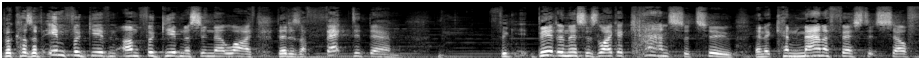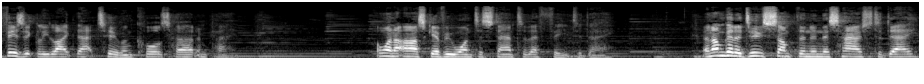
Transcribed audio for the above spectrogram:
Because of unforgiveness in their life that has affected them Bitterness is like a cancer too, and it can manifest itself physically like that too and cause hurt and pain. I want to ask everyone to stand to their feet today. And I'm going to do something in this house today.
